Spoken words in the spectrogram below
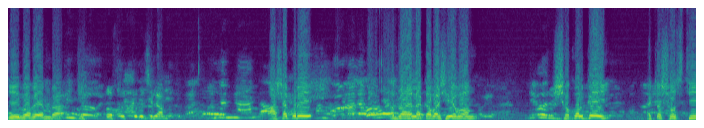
যেভাবে আমরা প্রস্তুত করেছিলাম, আশা করি আমরা এলাকাবাসী এবং সকলকেই একটা স্বস্তি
